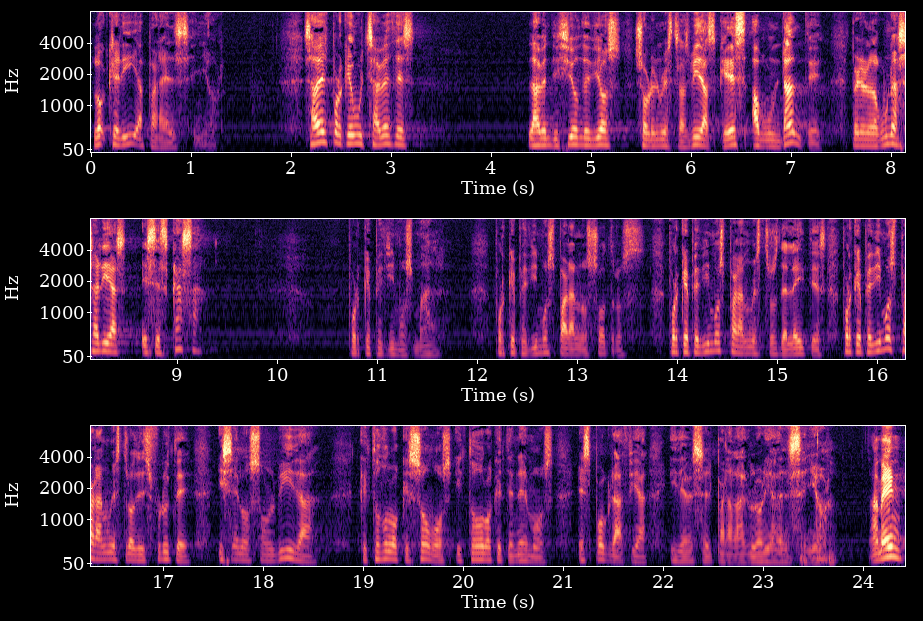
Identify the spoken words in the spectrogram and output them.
Lo quería para el Señor. ¿Sabes por qué muchas veces la bendición de Dios sobre nuestras vidas, que es abundante, pero en algunas áreas es escasa. Porque pedimos mal, porque pedimos para nosotros, porque pedimos para nuestros deleites, porque pedimos para nuestro disfrute y se nos olvida que todo lo que somos y todo lo que tenemos es por gracia y debe ser para la gloria del Señor. Amén.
